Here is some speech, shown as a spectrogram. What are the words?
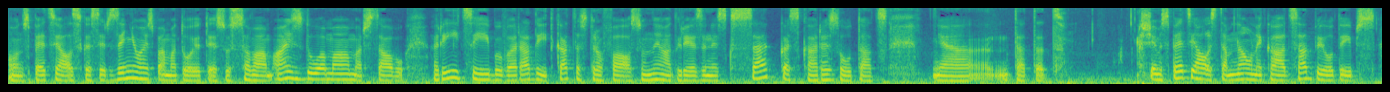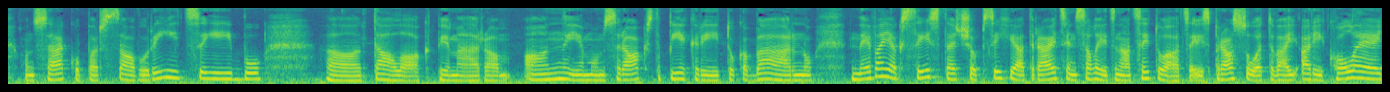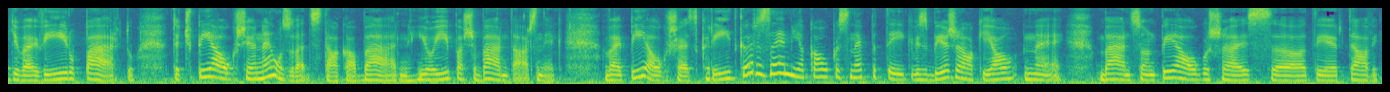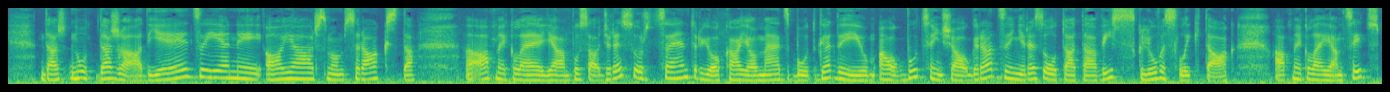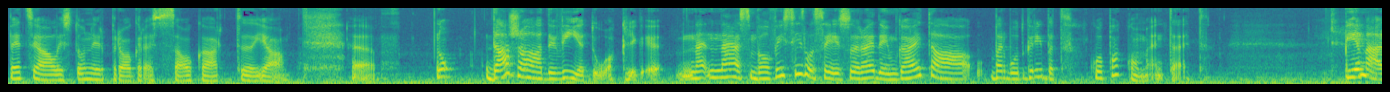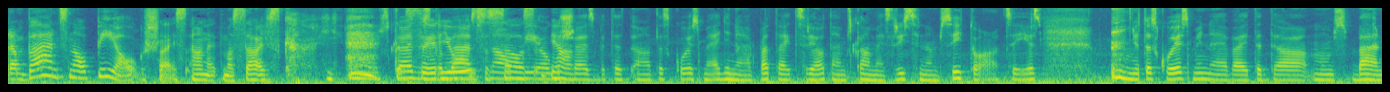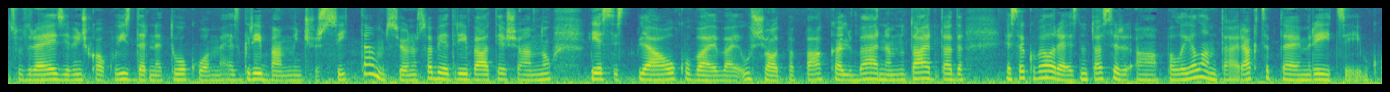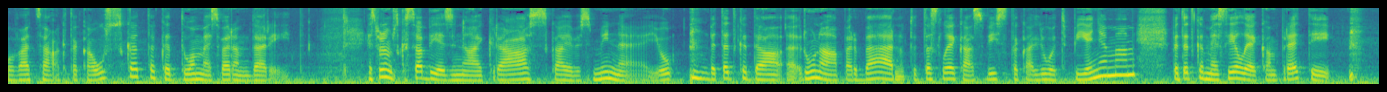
Un speciālists, kas ir ziņojis, pamatojoties uz savām aizdomām, ar savu rīcību, var radīt katastrofāls un neatgriezenisks sekas, kā rezultāts. Jā, tātad, Šim speciālistam nav nekādas atbildības un seku par savu rīcību. Tālāk, piemēram, Anija mums raksta, piekrītu, ka bērnu nevajag sist, taču psihiatri aicina salīdzināt situācijas, prasot, vai arī kolēģi vai vīru pērtu. Taču pieaugušie neuzvedas tā kā bērni, jo īpaši bērndārznieki. Vai pieaugušais krīt gar zemi, ja kaut kas nepatīk, visbiežāk jau nē. Bērns un pieaugušais tie ir tavi daž, nu, dažādi jēdzieni. Ojārs mums raksta, apmeklējām tiešām pusauģu resursu centru, jo, kā jau mēdz būt gadījumi, aug buciņš, aug radziņa, rezultātā viss kļuva sliktāk. Apmeklējām citu speciālistu un ir progress savukārt, jā. Nu, dažādi viedokļi. Ne, neesmu vēl visu izlasījusi raidījuma gaitā. Varbūt gribat ko pakomentēt. Piemēram, bērns nav pieaugušais, Anita Masaļska. Nu, skaidrs, ir jūsu savs pieaugušais, jā. bet tas, ko es mēģināju pateikt, ir jautājums, kā mēs risinām situācijas. jo tas, ko es minēju, vai tad uh, mums bērns uzreiz, ja viņš kaut ko izdara ne to, ko mēs gribam, viņš ir sitams, jo nu, sabiedrībā tiešām nu, iesist pļauku vai, vai uzšaut pa pakaļu bērnam, nu, tā ir tāda, es saku vēlreiz, nu, tas ir uh, pa lielam, tā ir akceptējama rīcība, ko vecāki uzskata, ka to mēs varam darīt. Es, protams, ka sabiezināju krāsas, kā jau es minēju, bet tad, kad runā par bērnu, tas liekas viss ļoti pieņemami. Bet tad, kad mēs ieliekam pretī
